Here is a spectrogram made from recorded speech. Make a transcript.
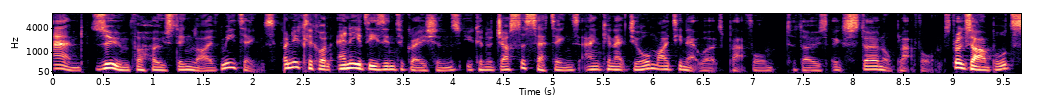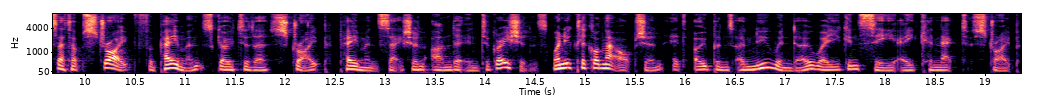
and Zoom for hosting live meetings. When you click on any of these integrations, you can adjust the settings and connect your Mighty Networks platform to those external platforms. For example, to set up Stripe for payments, go to the Stripe Payments section under Integrations. When you click on that option, it opens a new window where you can see a Connect Stripe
